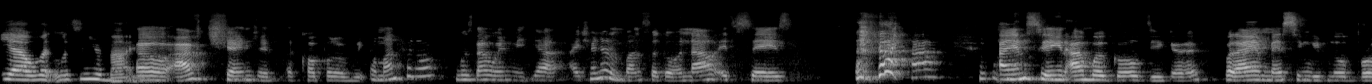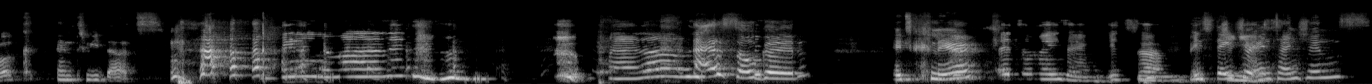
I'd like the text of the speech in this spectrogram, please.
yeah. What, what's in your bio? Oh, I've changed it a couple of weeks. A month ago? Was that when we? Yeah, I changed it a month ago. And now it says, I am saying I'm a gold digger, but I am messing with no broke and three dots. that is so good. It's clear. It's amazing. It's um. You it's state your intentions.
